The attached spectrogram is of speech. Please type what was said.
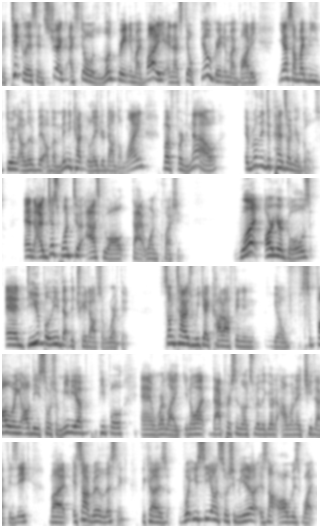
meticulous and strict. I still look great in my body, and I still feel great in my body. Yes, I might be doing a little bit of a mini cut later down the line, but for now, it really depends on your goals. And I just want to ask you all that one question. What are your goals, and do you believe that the trade offs are worth it? Sometimes we get caught off in you know following all these social media people and we're like you know what that person looks really good i want to achieve that physique but it's not realistic because what you see on social media is not always what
